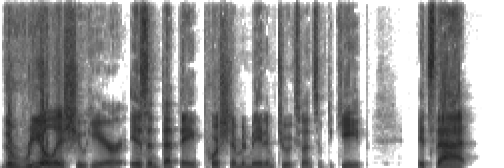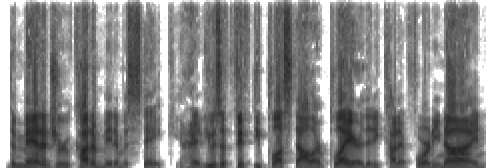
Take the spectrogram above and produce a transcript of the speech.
the real issue here isn't that they pushed him and made him too expensive to keep. It's that the manager who cut him made a mistake. Right? He was a 50 plus dollar player that he cut at 49.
